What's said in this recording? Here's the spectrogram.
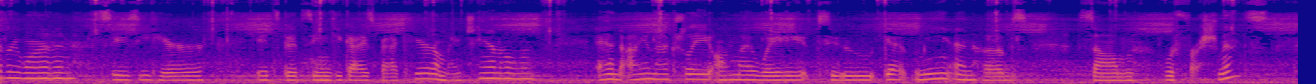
everyone, Susie here. It's good seeing you guys back here on my channel. And I am actually on my way to get me and Hubs some refreshments.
